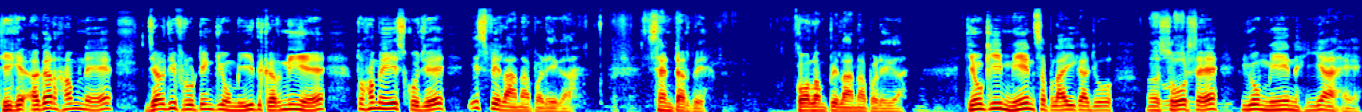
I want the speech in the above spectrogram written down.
ठीक है अगर हमने जल्दी फ्रूटिंग की उम्मीद करनी है तो हमें इसको जो है इस पे लाना पड़ेगा सेंटर पे कॉलम पे लाना पड़ेगा क्योंकि मेन सप्लाई का जो सोर्स है यो। मेन यहाँ है।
